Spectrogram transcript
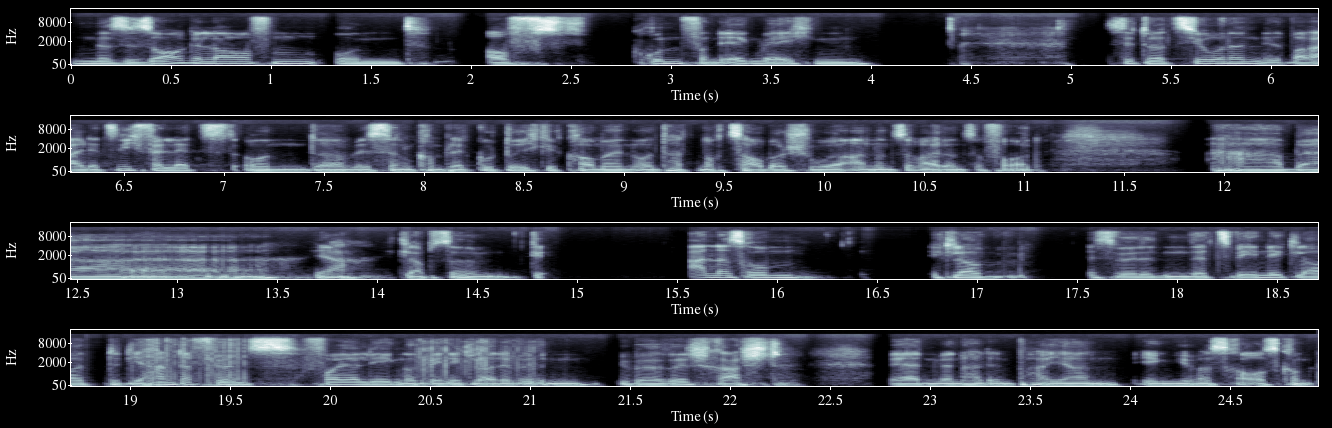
eine Saison gelaufen und aufgrund von irgendwelchen Situationen war halt jetzt nicht verletzt und ähm, ist dann komplett gut durchgekommen und hat noch Zauberschuhe an und so weiter und so fort. Aber äh, ja, ich glaube so andersrum, ich glaube, es würden jetzt wenig Leute die Hand dafür ins Feuer legen und wenig Leute würden überrascht werden, wenn halt in ein paar Jahren irgendwie was rauskommt.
